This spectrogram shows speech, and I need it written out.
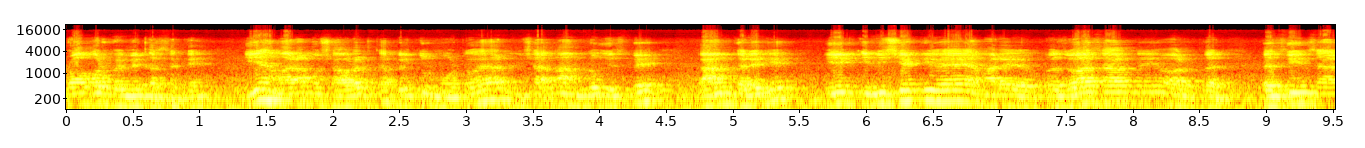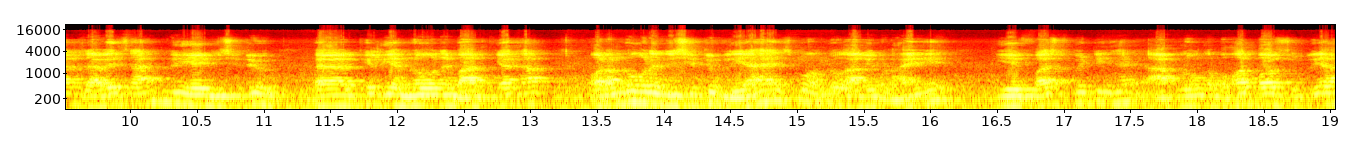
प्रॉपर वे में कर सकें। ये हमारा मुशावरत का बिल्कुल मोटो है, और इंशाल्लाह हम लोग इस पर काम करेंगे। एक इनिशिएटिव है हमारे रजवा साहब ने और तस्वीर साहब, जावेद साहब ने ये इनिशिएटिव के लिए हम लोगों ने बात किया था। और हम लोगों ने इनिशिएटिव लिया है, इसको हम लोग आगे बढ़ाएँगे। ये फ़र्स्ट मीटिंग है। आप लोगों का बहुत बहुत शुक्रिया।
